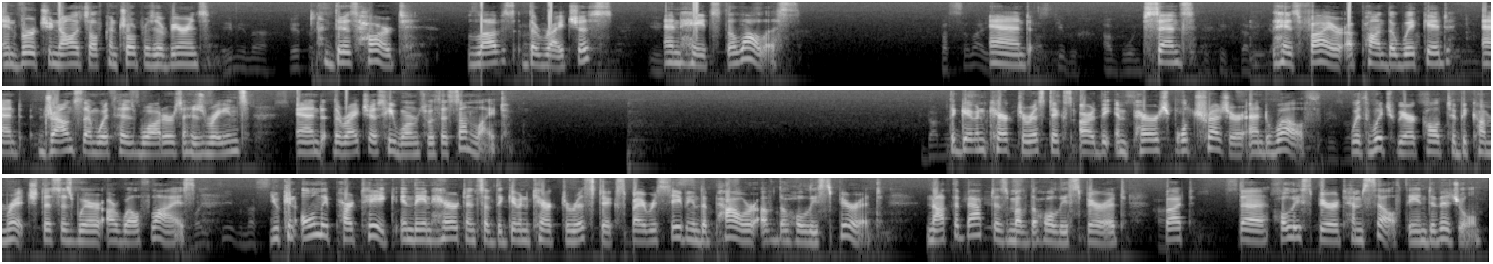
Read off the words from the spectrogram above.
in virtue, knowledge, self control, perseverance, this heart loves the righteous and hates the lawless and sends his fire upon the wicked and drowns them with his waters and his rains, and the righteous he warms with his sunlight. The given characteristics are the imperishable treasure and wealth with which we are called to become rich. This is where our wealth lies. You can only partake in the inheritance of the given characteristics by receiving the power of the Holy Spirit, not the baptism of the Holy Spirit, but the Holy Spirit Himself, the individual.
